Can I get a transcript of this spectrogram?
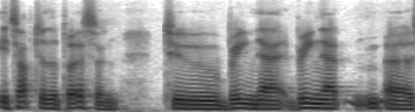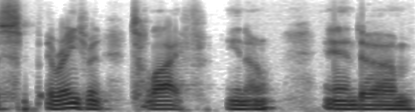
it's up to the person to bring that bring that uh, arrangement to life. You know, and um,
